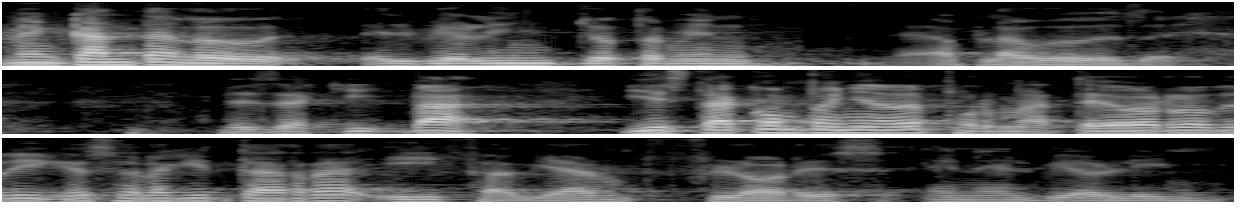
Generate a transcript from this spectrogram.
Me encanta lo- el violín, yo también aplaudo desde, desde aquí. Va, y está acompañada por Mateo Rodríguez a la guitarra y Fabián Flores en el violín.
